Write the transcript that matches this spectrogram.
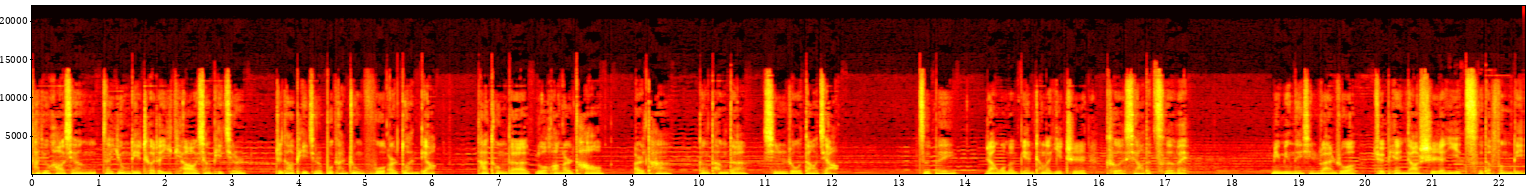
他就好像在用力扯着一条橡皮筋儿，直到皮筋儿不堪重负而断掉，他痛得落荒而逃，而他更疼得心如刀绞。自卑让我们变成了一只可笑的刺猬。明明内心软弱，却偏要示人以刺的锋利，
